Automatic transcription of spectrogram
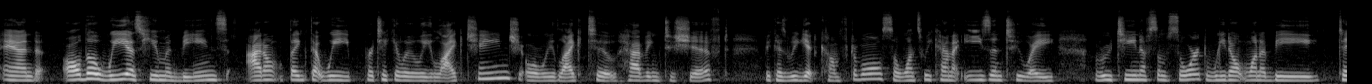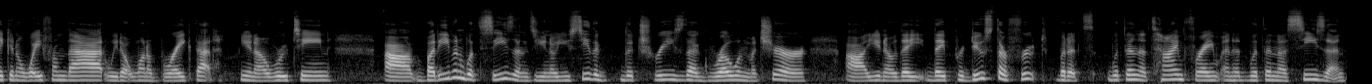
and although we as human beings, I don't think that we particularly like change or we like to having to shift because we get comfortable. So once we kind of ease into a routine of some sort, we don't want to be taken away from that. We don't want to break that, you know, routine. Uh, but even with seasons, you know, you see the the trees that grow and mature uh, you know they they produce their fruit but it's within a time frame and within a season.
